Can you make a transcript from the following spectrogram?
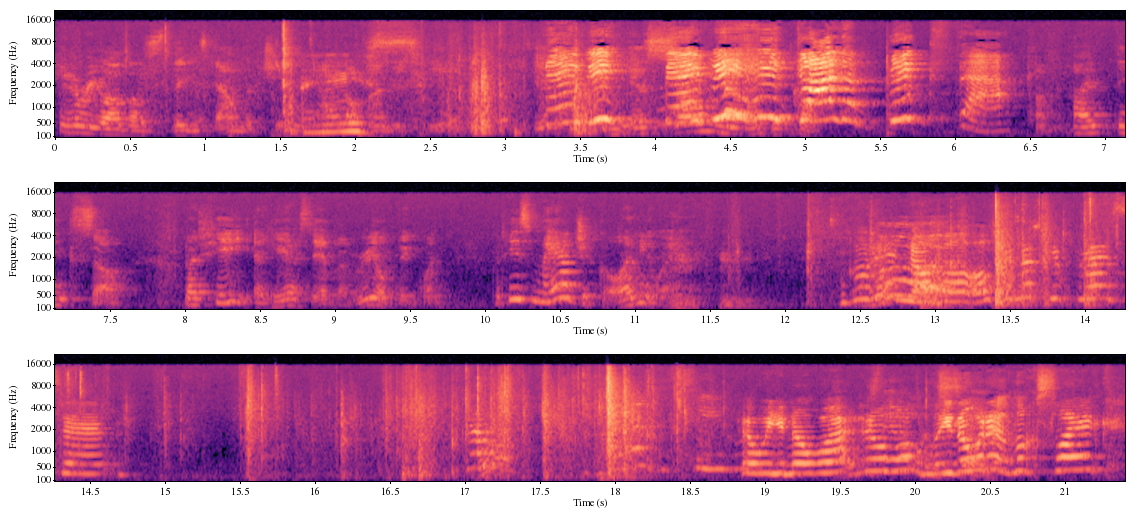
carry all those things down the chimney? I don't understand. Maybe, He is so maybe he got a big sack. I think so. But he, he has to have a real big one. But he's magical anyway. Go ahead, Look. Noble. Open up your present. Oh, well, you know what, What Noble? You know what it looks like?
